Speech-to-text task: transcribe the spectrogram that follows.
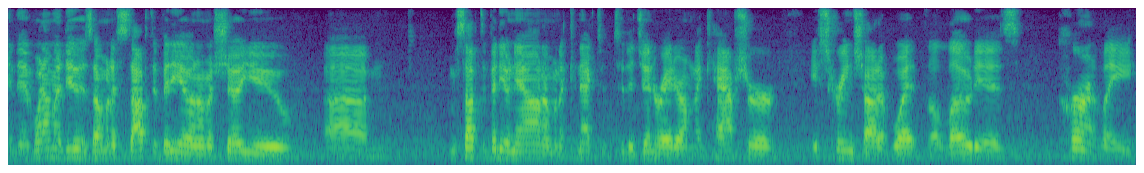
And then what I'm to do is I'm going to stop the video and I'm to show you. Um, I'm to stop the video now and I'm going to connect it to the generator. I'm to capture a screenshot of what the load is currently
